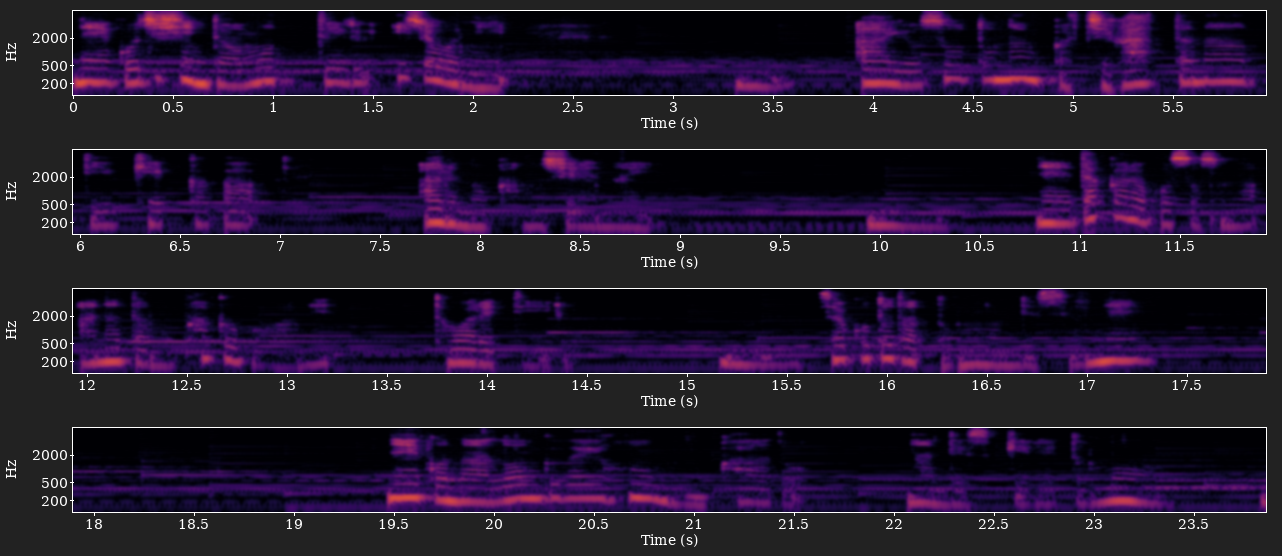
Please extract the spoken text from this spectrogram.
ねご自身で思っている以上に、うん、ああ予想となんか違ったなっていう結果があるのかもしれない。ね、だからこそそのあなたの覚悟がね問われている、うん、そういうことだと思うんですよね。ねこのロングウェイホームのカードなんですけれども、う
